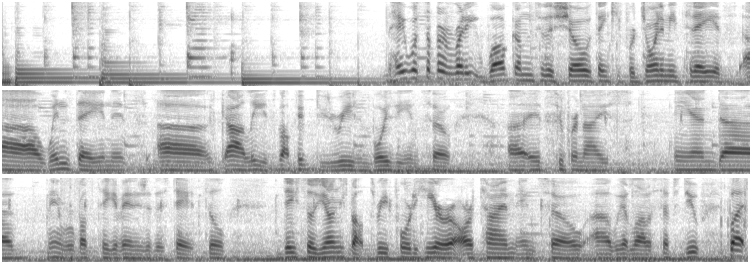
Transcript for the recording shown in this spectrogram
Hey, what's up, everybody? Welcome to the show. Thank you for joining me today. It's uh, Wednesday, and it's uh, golly, it's about 50 degrees in Boise, and so uh, it's super nice. And uh, man, we're about to take advantage of this day. It's still day's still young. It's about 3:40 here our time, and so uh, we got a lot of stuff to do. But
